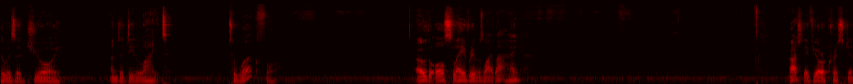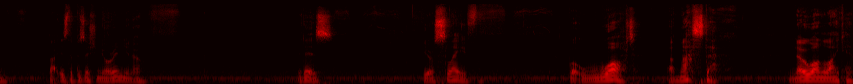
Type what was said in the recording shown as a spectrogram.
who is a joy and a delight to work for. Oh, that all slavery was like that, hey? Actually, if you're a Christian, that is the position you're in, you know. It is. You're a slave. But what a master! No one like him.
